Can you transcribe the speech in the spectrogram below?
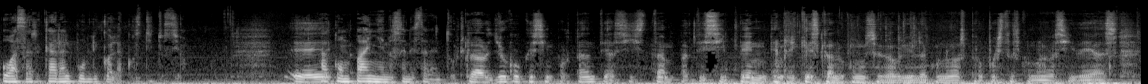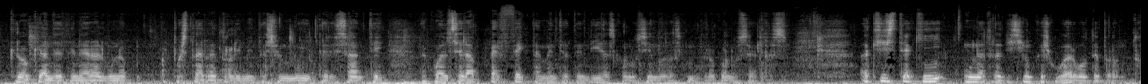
o acercar al público la Constitución. Eh, Acompáñenos en esta aventura. Claro, yo creo que es importante, asistan, participen, enriquezcanlo, como dice Gabriela, con nuevas propuestas, con nuevas ideas. Creo que han de tener alguna propuesta de retroalimentación muy interesante, la cual será perfectamente atendida conociéndolas como creo conocerlas. Existe aquí una tradición que es jugar bote pronto.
